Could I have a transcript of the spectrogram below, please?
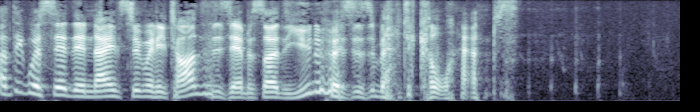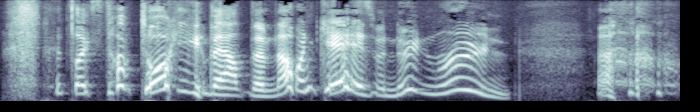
I think we've said their names too many times in this episode. The universe is about to collapse. it's like, stop talking about them. No one cares for Nute Gunray.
